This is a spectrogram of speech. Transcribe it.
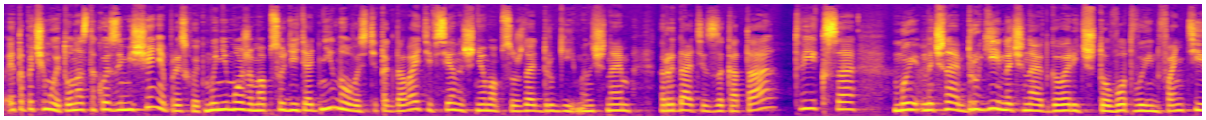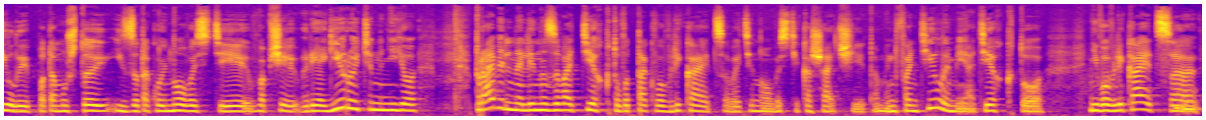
это почему? Это у нас такое замещение происходит. Мы не можем обсудить одни новости, так давайте все начнем обсуждать другие. Мы начинаем рыдать из-за кота Твикса, мы начинаем, другие начинают говорить, что вот вы инфантилы, потому что из-за такой новости вообще реагируете на нее. Правильно ли называть тех, кто вот так вовлекается в эти новости кошачьи, там, инфантилами, а тех, кто не вовлекается ну,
